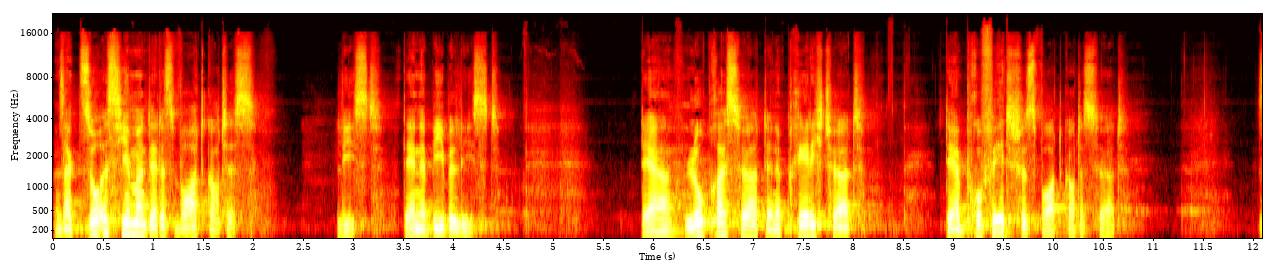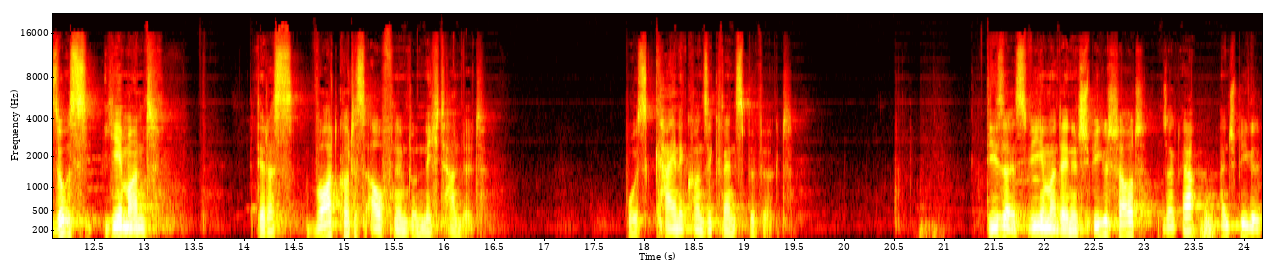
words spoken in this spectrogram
Und sagt, so ist jemand, der das Wort Gottes liest, der in der Bibel liest, der Lobpreis hört, der eine Predigt hört, der prophetisches Wort Gottes hört. So ist jemand, der das Wort Gottes aufnimmt und nicht handelt, wo es keine Konsequenz bewirkt. Dieser ist wie jemand, der in den Spiegel schaut und sagt, ja, ein Spiegel.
